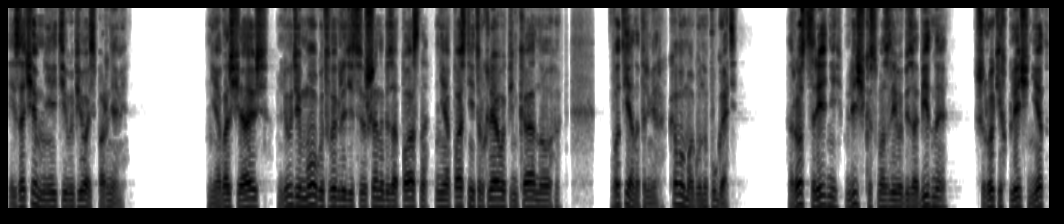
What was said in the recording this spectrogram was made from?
И зачем мне идти выпивать с парнями? Не обольщаюсь. Люди могут выглядеть совершенно безопасно, не опаснее трухлявого пенька, но... Вот я, например, кого могу напугать? Рост средний, личико смазливо-безобидное, широких плеч нет.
